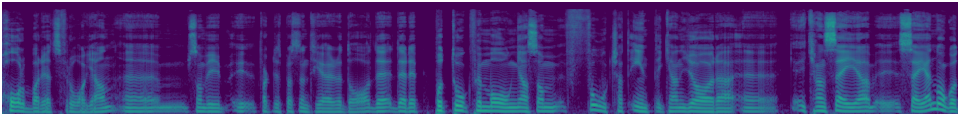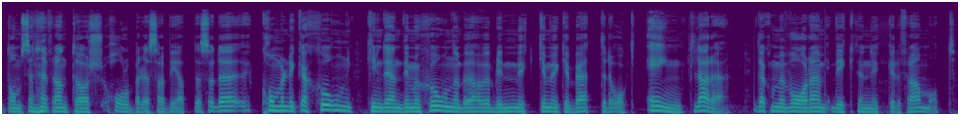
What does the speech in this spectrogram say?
hållbarhetsfrågan eh, som vi eh, faktiskt presenterar idag. Det, det är det på tok för många som fortsatt inte kan göra, eh, kan säga, eh, säga något om sin leverantörs hållbarhetsarbete. Så det, kommunikation kring den dimensionen behöver bli mycket, mycket bättre och enklare det kommer vara en viktig nyckel framåt.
